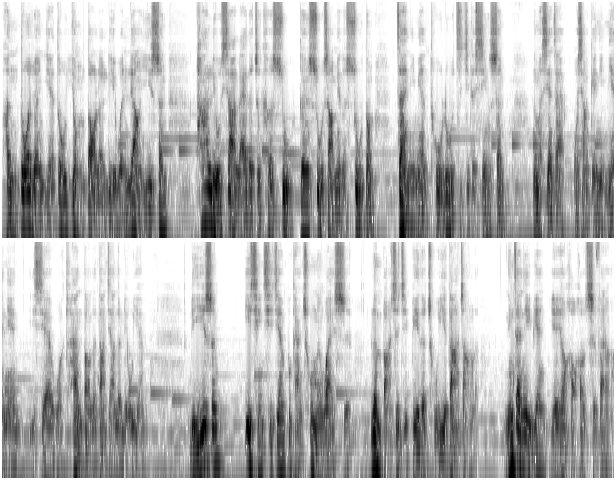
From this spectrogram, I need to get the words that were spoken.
很多人也都涌到了李文亮医生他留下来的这棵树跟树上面的树洞，在里面吐露自己的心声。那么，现在我想给你念念一些我看到的大家的留言。李医生，疫情期间不敢出门外食。愣把自己逼得厨艺大涨了，您在那边也要好好吃饭啊！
